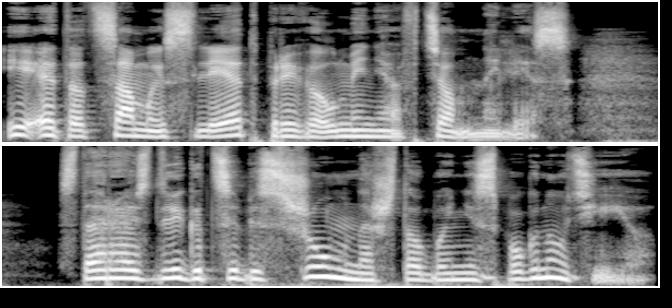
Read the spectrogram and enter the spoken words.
И этот самый след привел меня в темный лес — Стараюсь двигаться бесшумно, чтобы не спугнуть ее.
